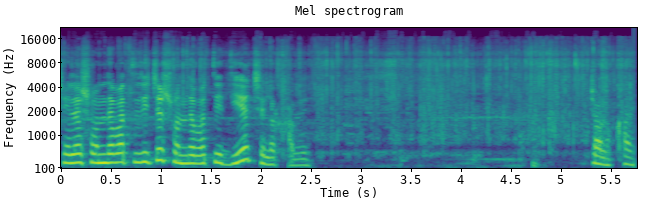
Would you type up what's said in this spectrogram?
ছেলে সন্ধেবাতি দিচ্ছে সন্ধেবাতি দিয়ে ছেলে খাবে। চলো খাই।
